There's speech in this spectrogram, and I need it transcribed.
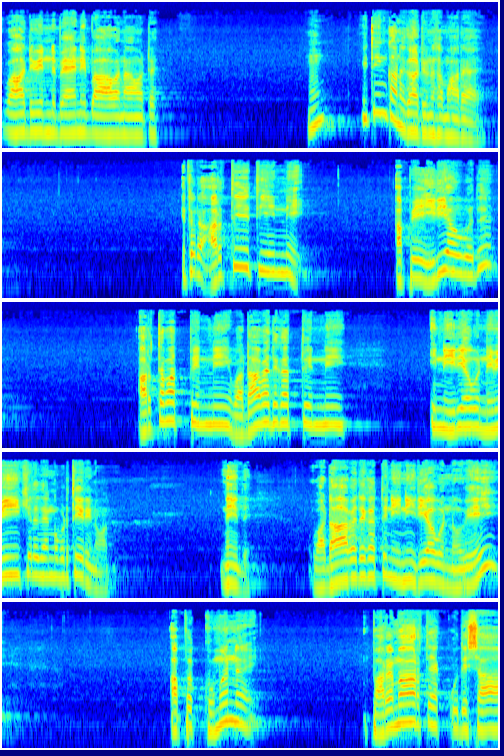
වාඩි වෙන්න බෑනේ භාවනාවට. හ්ම්? ඉතින් කනගාටු වෙන සමහර අය. ඒතර අර්ථයේ තියෙන්නේ අපේ ඉරියව්වද අර්ථවත් වෙන්නේ වඩා වැදගත් වෙන්නේ ඉන්න ඉරියව්ව නෙවෙයි කියලා දැන් ඔබට තේරෙනවද? නේද? වඩා වැදගත් වෙන්නේ ඉන්න ඉරියව්ව නොවේ. අප කුමන පරමාර්ථයක් උදෙසා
